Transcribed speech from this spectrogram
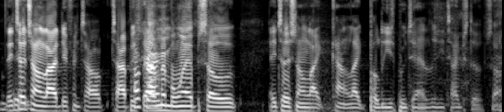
they touch on a lot of different top, topics. Okay. I remember one episode they touched on like kind of like police brutality type stuff. So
